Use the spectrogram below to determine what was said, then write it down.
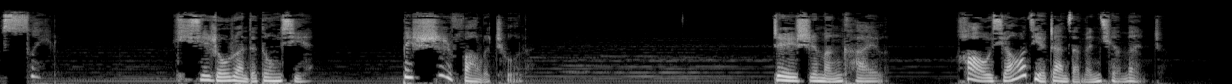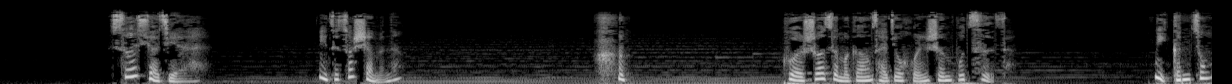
碎了，一些柔软的东西被释放了出来。这时门开了，郝小姐站在门前问着：“苏小姐，你在做什么呢？”“哼，我说怎么刚才就浑身不自在？”你跟踪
